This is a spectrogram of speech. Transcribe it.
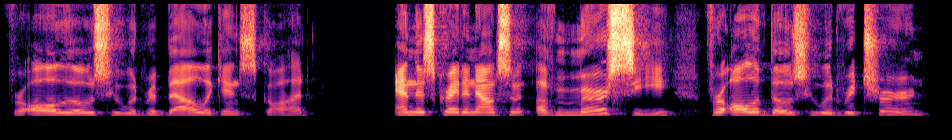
for all those who would rebel against God and this great announcement of mercy for all of those who would return,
